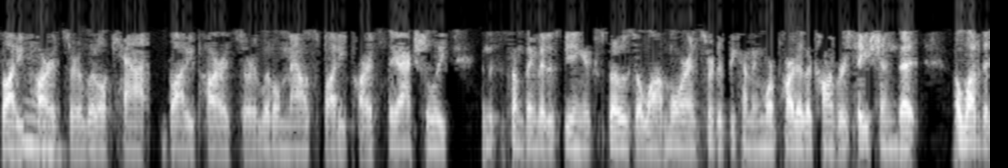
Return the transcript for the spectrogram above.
body mm. parts or little cat body parts or little mouse body parts. They actually, and this is something that is being exposed a lot more and sort of becoming more part of the conversation that a lot of the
